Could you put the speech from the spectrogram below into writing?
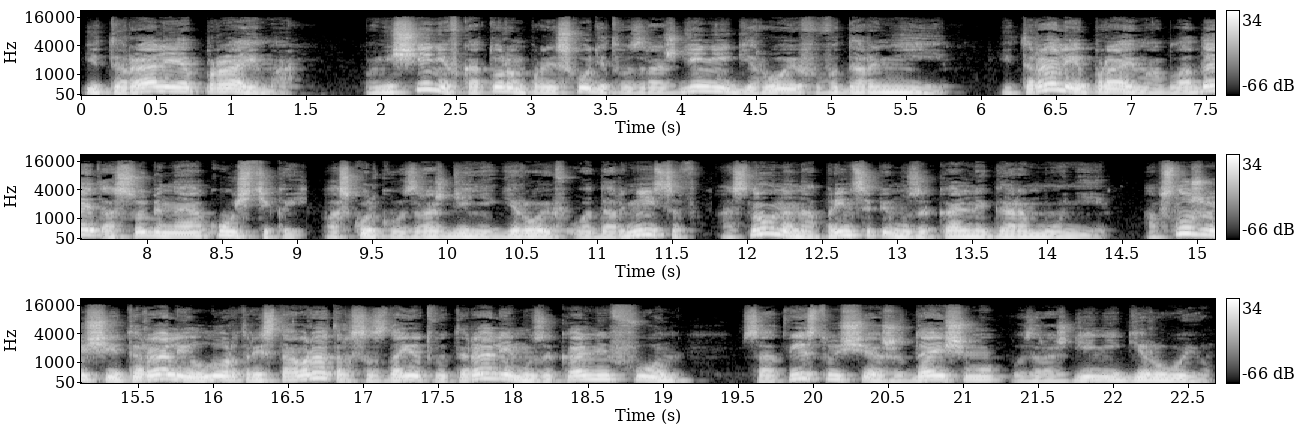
Итералия Прайма – помещение, в котором происходит возрождение героев в Адарнии. Итералия Прайма обладает особенной акустикой, поскольку возрождение героев у адарнийцев основано на принципе музыкальной гармонии. Обслуживающий Этералию лорд-реставратор создает в Этералии музыкальный фон, соответствующий ожидающему возрождения герою,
